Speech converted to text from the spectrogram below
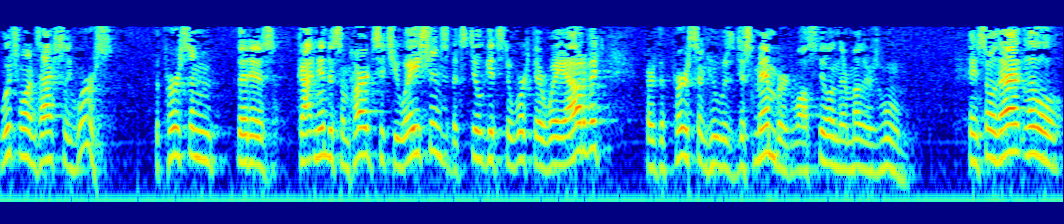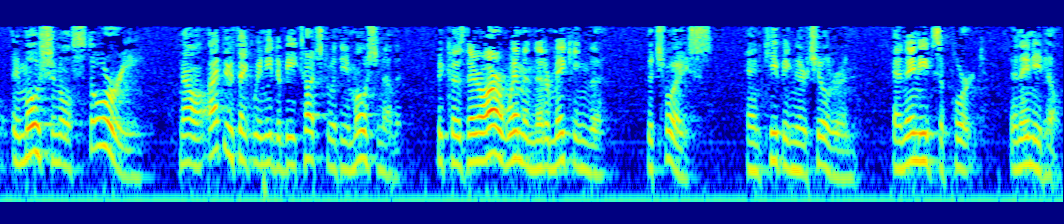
Which one's actually worse? The person that has gotten into some hard situations but still gets to work their way out of it, or the person who was dismembered while still in their mother's womb. And so that little emotional story, now I do think we need to be touched with the emotion of it, because there are women that are making the, the choice and keeping their children, and they need support, and they need help.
